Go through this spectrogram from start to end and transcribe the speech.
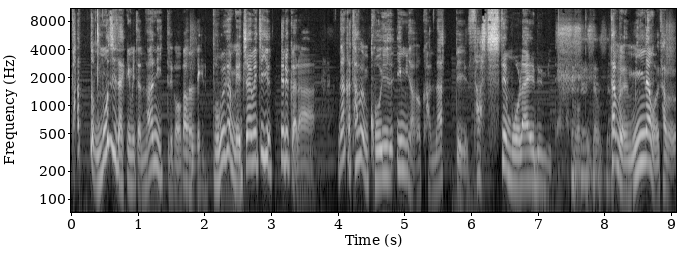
パッと文字だけ見たら何言ってるか分かんないけど、僕がめちゃめちゃ言ってるから、なんか多分こういう意味なのかなって察してもらえるみたいなと思ってて 多分みんなも多分、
